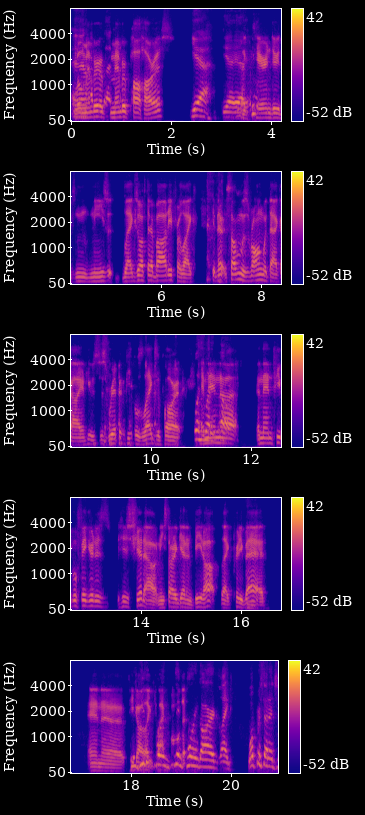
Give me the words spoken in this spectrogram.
And well then all of remember a sudden- remember Palhares yeah, yeah, yeah. like tearing dudes' knees, legs off their body for like there, something was wrong with that guy, and he was just ripping people's legs apart. Wasn't And then, uh, and then people figured his his shit out, and he started getting beat up like pretty bad, and uh, he Do got you like think pulling, think pulling guard, like, what percentage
